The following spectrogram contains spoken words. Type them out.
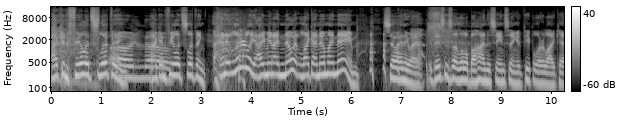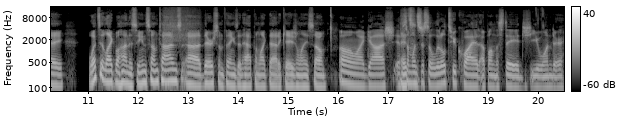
I can feel it slipping. Oh, no. I can feel it slipping. And it literally, I mean, I know it like I know my name. So anyway, this is a little behind the scenes thing. If people are like, hey, what's it like behind the scenes sometimes? Uh, there's some things that happen like that occasionally. So Oh my gosh. If someone's just a little too quiet up on the stage, you wonder.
